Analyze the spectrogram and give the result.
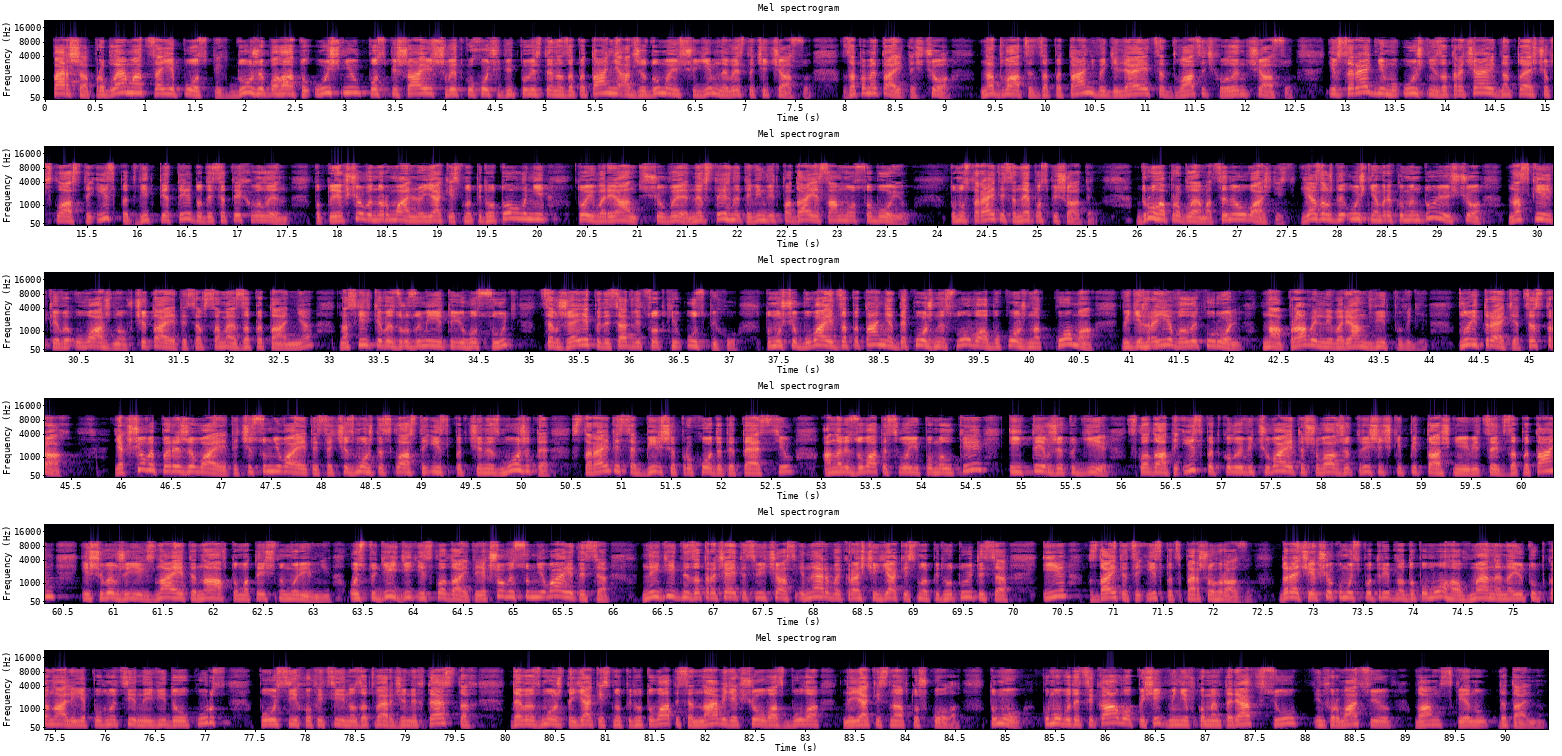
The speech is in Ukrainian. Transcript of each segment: Перша проблема це є поспіх. Дуже багато учнів поспішають, швидко хочуть відповісти на запитання, адже думають, що їм не вистачить часу. Запам'ятайте, що на 20 запитань виділяється 20 хвилин часу. І в середньому учні затрачають на те, щоб скласти іспит від 5 до 10 хвилин. Тобто, якщо ви нормально якісно підготовлені, той варіант, що ви не встигнете, він відпадає само собою. Тому старайтеся не поспішати. Друга проблема це неуважність. Я завжди учням рекомендую, що наскільки ви уважно вчитаєтеся в саме запитання, наскільки ви зрозумієте його суть, це вже є 50% успіху. Тому що бувають запитання, де кожне слово або кожна кома відіграє велику роль на правильний варіант відповіді. Ну і третє це страх. Якщо ви переживаєте чи сумніваєтеся, чи зможете скласти іспит, чи не зможете, старайтеся більше проходити тестів, аналізувати свої помилки і йти вже тоді складати іспит, коли відчуваєте, що вас вже трішечки підташнює від цих запитань, і що ви вже їх знаєте на автоматичному рівні. Ось тоді йдіть і складайте. Якщо ви сумніваєтеся, не йдіть, не затрачайте свій час і нерви, краще якісно підготуйтеся і здайте цей іспит з першого разу. До речі, якщо комусь потрібна допомога, в мене на youtube каналі є повноцінний відеокурс по усіх офіційно затверджених тестах, де ви зможете якісно підготуватися, навіть якщо у вас була неякісна автошкола. Тому, кому буде цікаво, пишіть мені в коментарях всю інформацію, вам скину детально.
